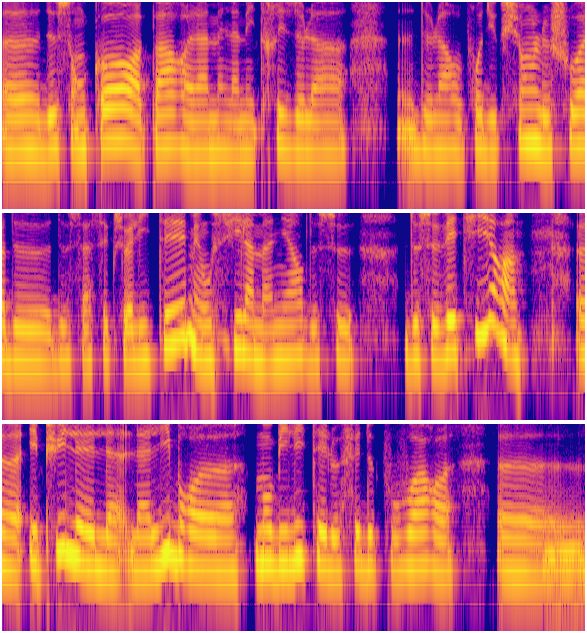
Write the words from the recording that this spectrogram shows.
euh, de son corps, à part la, maîtrise de la, de la reproduction, le choix de, sa sexualité, mais aussi la manière de se, de se vêtir. Euh, et puis la, libre mobilité, le fait de pouvoir euh,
